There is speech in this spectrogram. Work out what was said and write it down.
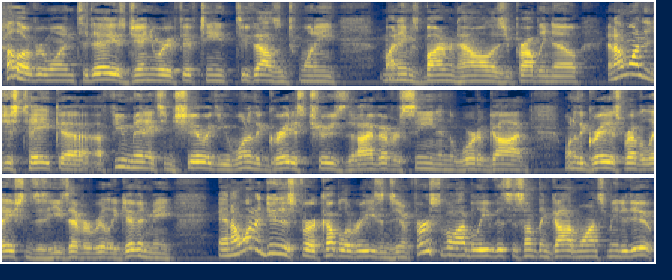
Hello, everyone. Today is January 15th, 2020. My name is Byron Howell, as you probably know, and I wanted to just take a, a, few minutes and share with you one of the greatest truths that I've ever seen in the Word of God, one of the greatest revelations that He's ever really given me. And I want to do this for a couple of reasons. You know, first of all, I believe this is something God wants me to do.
